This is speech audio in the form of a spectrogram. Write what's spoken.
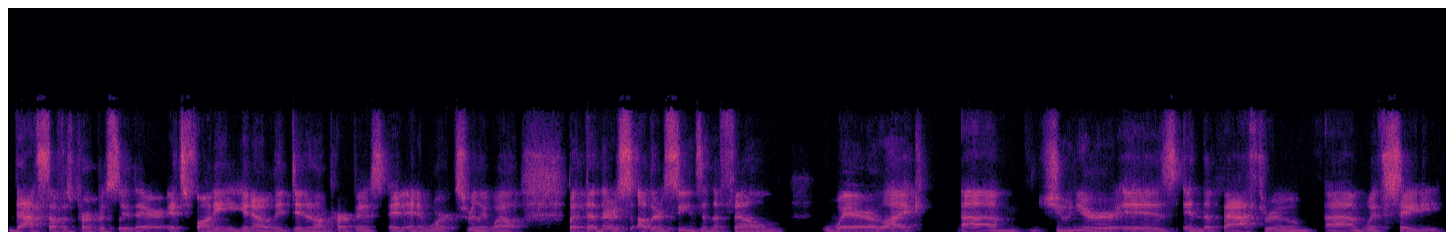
That stuff is purposely there. It's funny, you know, they did it on purpose and, and it works really well. But then there's other scenes in the film where like um, Junior is in the bathroom um, with Sadie,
